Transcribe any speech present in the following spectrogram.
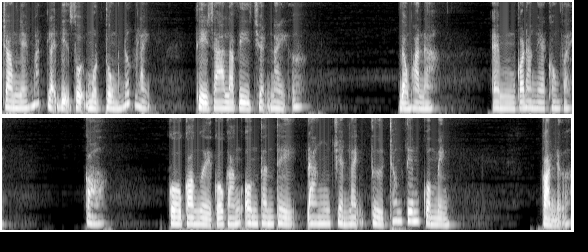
trong nháy mắt lại bị dội một thùng nước lạnh. Thì ra là vì chuyện này ư. Đồng Hoan à, em có đang nghe không vậy? Có. Cô có người cố gắng ôm thân thể đang truyền lạnh từ trong tim của mình. Còn nữa,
